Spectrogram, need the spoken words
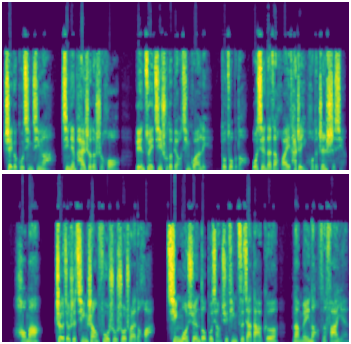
这个顾青青啊，今天拍摄的时候连最基础的表情管理都做不到，我现在在怀疑她这影后的真实性，好吗？这就是情商负数说出来的话。清墨轩都不想去听自家大哥那没脑子的发言。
